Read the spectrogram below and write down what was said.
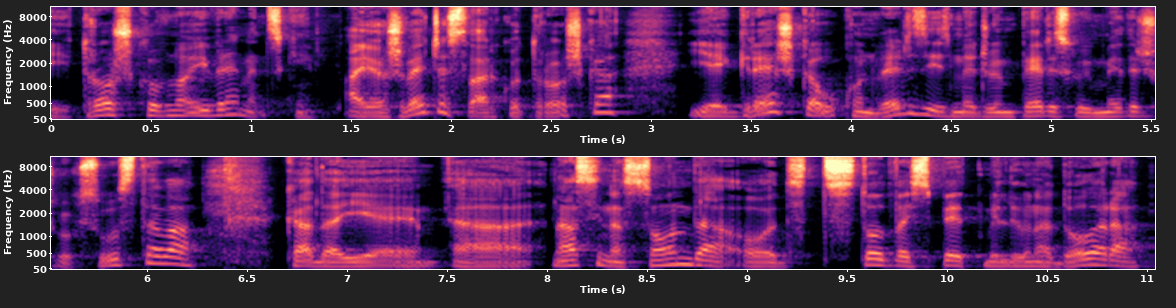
i troškovno i vremenski. A još veća stvar kod troška je greška u konverziji između imperijskog i metričkog sustava kada je uh, nasina sonda od 125 milijuna dolara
